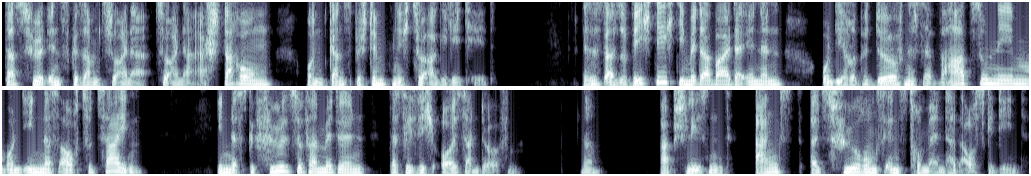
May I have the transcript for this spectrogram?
Das führt insgesamt zu einer, zu einer Erstarrung und ganz bestimmt nicht zur Agilität. Es ist also wichtig, die MitarbeiterInnen und ihre Bedürfnisse wahrzunehmen und ihnen das auch zu zeigen. Ihnen das Gefühl zu vermitteln, dass sie sich äußern dürfen. Ne? Abschließend, Angst als Führungsinstrument hat ausgedient.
